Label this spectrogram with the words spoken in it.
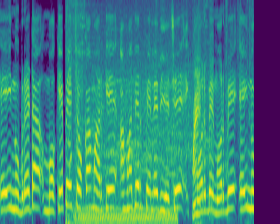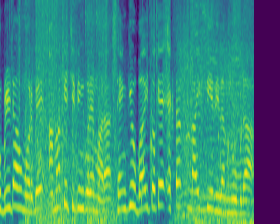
এই নুবড়েটা মকে পে চোকা মারকে আমাদের পেলে দিয়েছে। মরবে মরবে এই নুবড়িটাও মরবে আমাকে চিটিং করে মারা। থ্যাংক ইউ ভাই তোকে একটা লাইক দিয়ে দিলাম নুবরা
